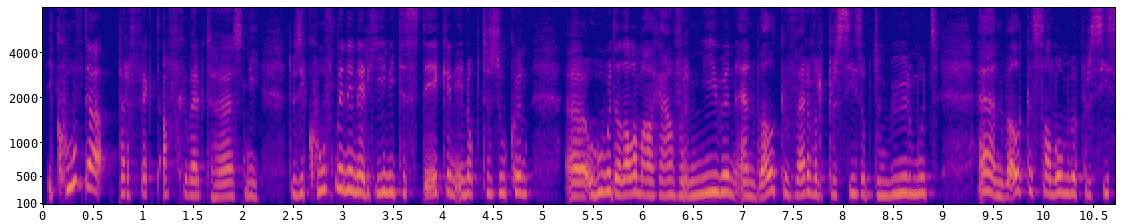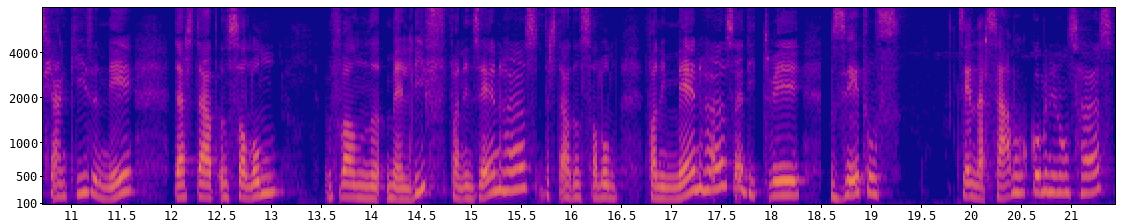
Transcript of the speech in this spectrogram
Ik hoef dat perfect afgewerkt huis niet. Dus ik hoef mijn energie niet te steken in op te zoeken uh, hoe we dat allemaal gaan vernieuwen en welke verver precies op de muur moet en welke salon we precies gaan kiezen. Nee, daar staat een salon van mijn lief, van in zijn huis. Er staat een salon van in mijn huis. Hè, die twee zetels zijn daar samengekomen in ons huis.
